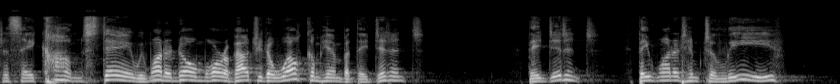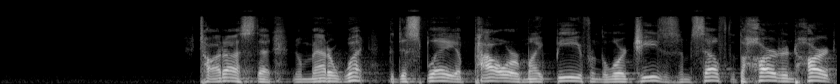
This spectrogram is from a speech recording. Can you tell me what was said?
to say, Come, stay, we want to know more about you, to welcome him, but they didn't. They didn't. They wanted him to leave. Taught us that no matter what the display of power might be from the Lord Jesus himself, that the hardened heart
